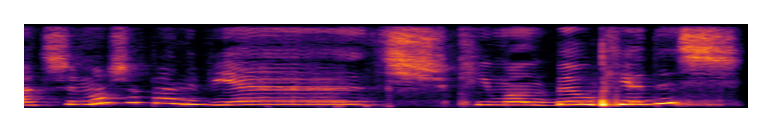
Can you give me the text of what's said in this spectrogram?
A czy może pan wiedzieć, kim on był kiedyś?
